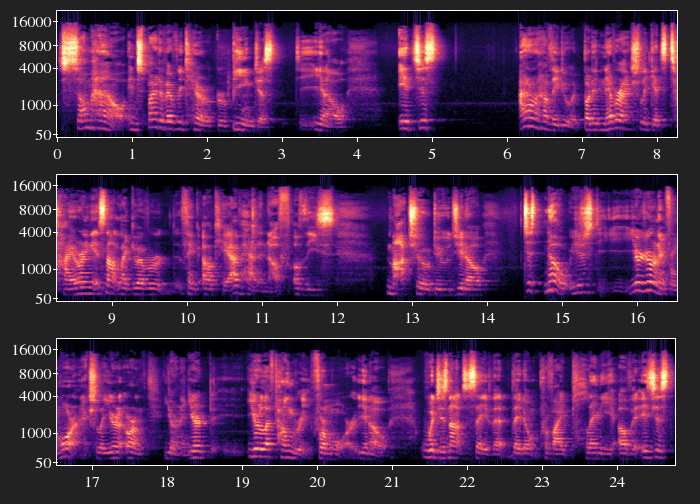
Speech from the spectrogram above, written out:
somehow, in spite of every character being just, you know, it just, I don't know how they do it, but it never actually gets tiring. It's not like you ever think, okay, I've had enough of these macho dudes, you know. Just, no, you're just, you're yearning for more, actually. You're, or yearning, you're, you're left hungry for more, you know. Which is not to say that they don't provide plenty of it. It's just,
